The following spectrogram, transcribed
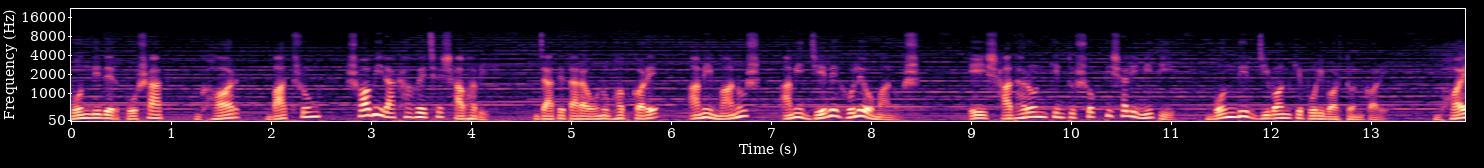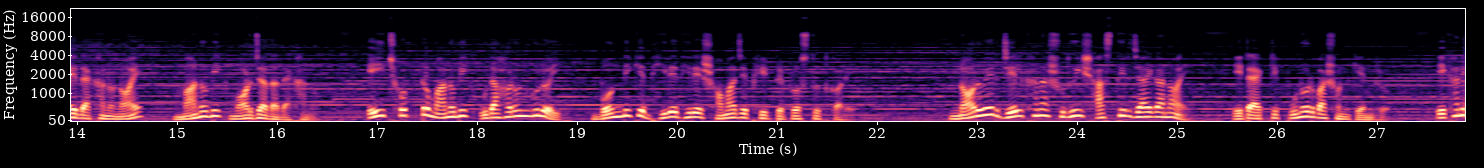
বন্দীদের পোশাক, ঘর, বাথরুম সবই রাখা হয়েছে স্বাভাবিক, যাতে তারা অনুভব করে, আমি মানুষ, আমি জেলে হলেও মানুষ। এই সাধারণ কিন্তু শক্তিশালী নীতি বন্দির জীবনকে পরিবর্তন করে। ভয় দেখানো নয়, মানবিক মর্যাদা দেখানো। এই ছোট্ট মানবিক উদাহরণগুলোই বন্দিকে ধীরে ধীরে সমাজে ফিরতে প্রস্তুত করে। নরওয়ের জেলখানা শুধুই শাস্তির জায়গা নয়, এটা একটি পুনর্বাসন কেন্দ্র। এখানে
